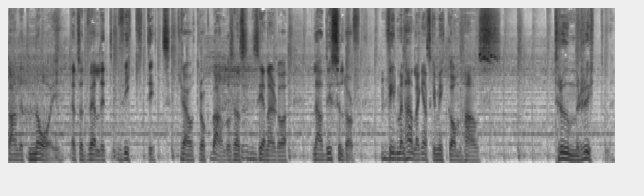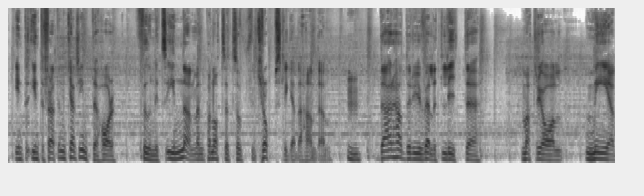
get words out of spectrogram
bandet Neu, alltså ett väldigt viktigt krautrockband och sen senare då La Düsseldorf. Filmen handlar ganska mycket om hans trumrytm. Inte, inte för att den kanske inte har funnits innan, men på något sätt så förkroppsligade han den. Där hade det ju väldigt lite material med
